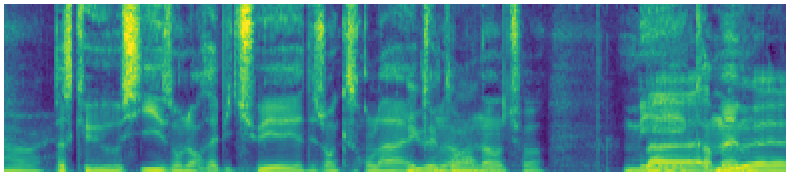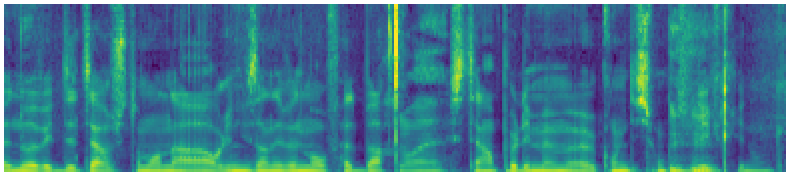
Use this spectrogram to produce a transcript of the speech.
Ah. Parce que aussi, ils ont leurs habitués. Il y a des gens qui sont là et tout, Exactement. nan, nan, tu vois. Mais Bah, quand nous, même, euh, nous, avec Déter, justement, on a organisé un événement au Fat Bar. C'était un peu les mêmes euh, conditions que tu Mhm. décris. Donc.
